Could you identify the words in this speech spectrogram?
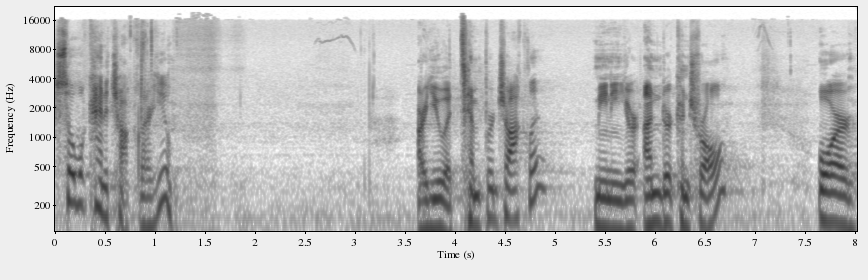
So, what kind of chocolate are you? Are you a tempered chocolate, meaning you're under control? Or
